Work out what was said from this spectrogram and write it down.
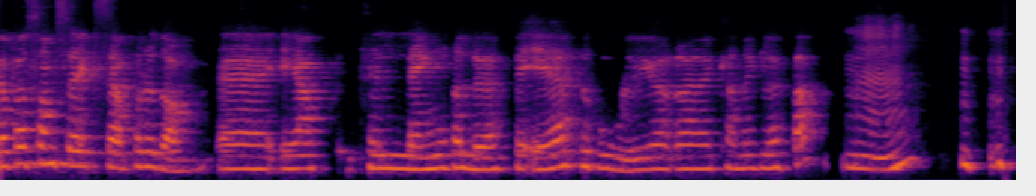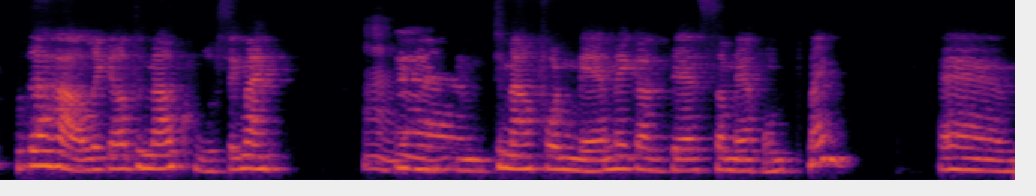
ja, for Sånn som jeg ser på det, da, eh, er at til lengre løpet er, til roligere kan jeg løpe. Mm. Og er herligere, til mer koser jeg meg. Mm. Eh, til mer får jeg med meg av det som er rundt meg. Eh,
